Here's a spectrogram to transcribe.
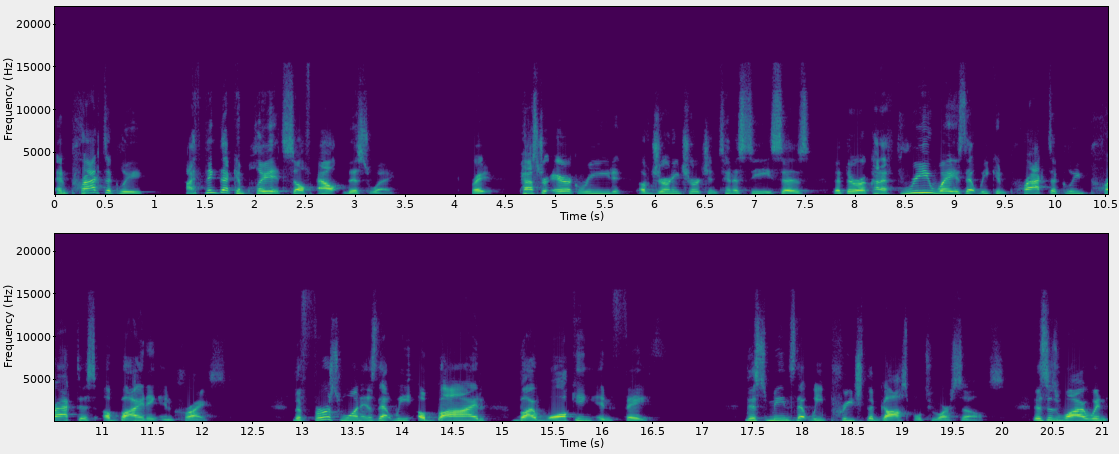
And practically, I think that can play itself out this way, right? Pastor Eric Reed of Journey Church in Tennessee says that there are kind of three ways that we can practically practice abiding in Christ. The first one is that we abide by walking in faith. This means that we preach the gospel to ourselves. This is why, when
